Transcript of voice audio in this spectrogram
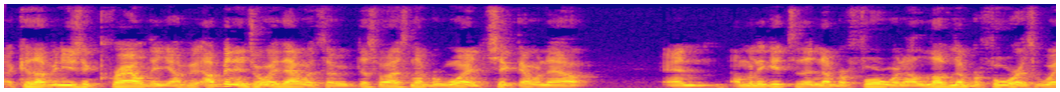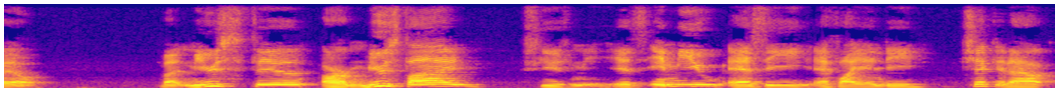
because I've been using Crowdly I've, I've been enjoying that one so that's why it's number one. Check that one out and I'm gonna get to the number four one. I love number four as well. But Musefind or Musefind excuse me it's M-U-S-E-F-I-N-D check it out.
